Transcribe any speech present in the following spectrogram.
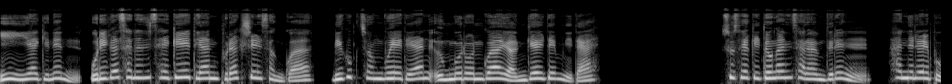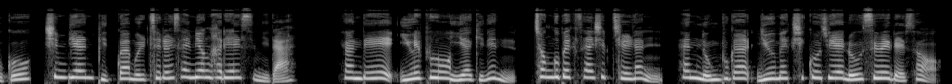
이 이야기는 우리가 사는 세계에 대한 불확실성과 미국 정부에 대한 음모론과 연결됩니다. 수세기 동안 사람들은 하늘을 보고 신비한 빛과 물체를 설명하려 했습니다. 현대의 UFO 이야기는 1947년 한 농부가 뉴멕시코주의 로스웰에서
